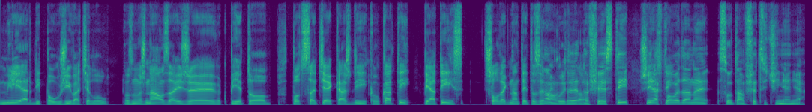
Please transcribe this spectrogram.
miliardy používateľov. To znamená, že naozaj, že je to v podstate každý koľkatý, piatý človek na tejto zemi. No, to je jedno šiestý. Inak povedané, sú tam všetci Číňania.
